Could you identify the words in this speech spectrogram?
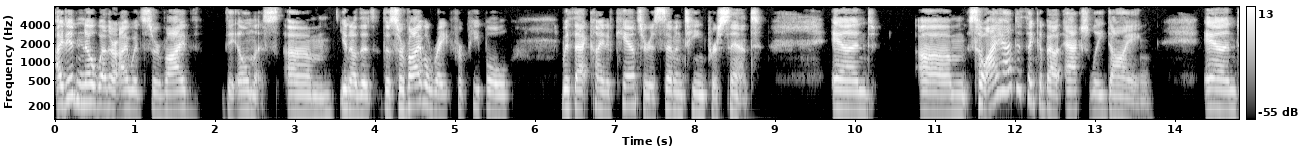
I didn't know whether I would survive the illness. Um, you know, the the survival rate for people with that kind of cancer is 17%. And um, so I had to think about actually dying. And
